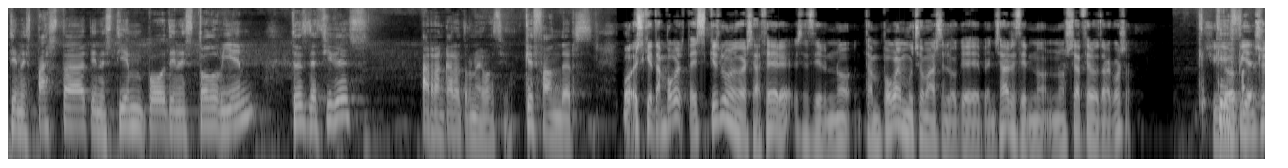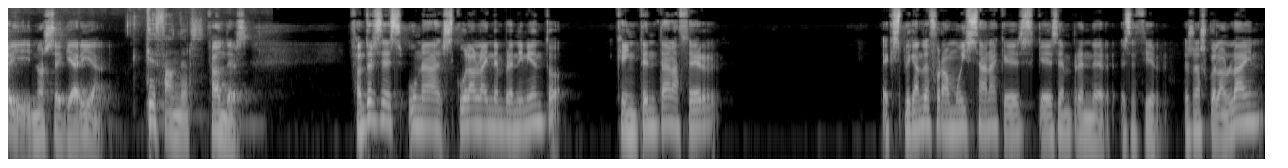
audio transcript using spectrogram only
tienes pasta, tienes tiempo, tienes todo bien, entonces decides arrancar otro negocio. ¿Qué es Founders? Bueno, es que tampoco es que es lo único que sé hacer, ¿eh? Es decir, no, tampoco hay mucho más en lo que pensar. Es decir, no, no sé hacer otra cosa. Si ¿Qué yo pienso y no sé qué haría. ¿Qué es Founders? Founders. Founders es una escuela online de emprendimiento que intentan hacer explicando de forma muy sana qué es, qué es emprender. Es decir, es una escuela online,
